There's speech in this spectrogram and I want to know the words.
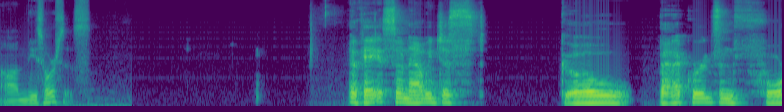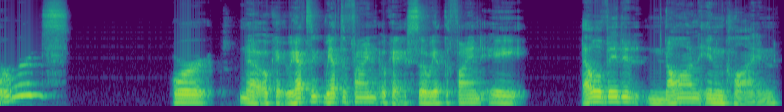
on these horses. Okay, so now we just go backwards and forwards? Or no, okay, we have to we have to find okay, so we have to find a elevated non-incline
